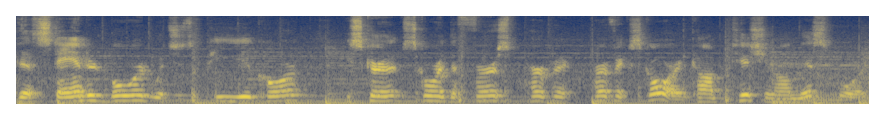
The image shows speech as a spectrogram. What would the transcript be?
the standard board, which is a PU core. He scored the first perfect perfect score in competition on this board.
